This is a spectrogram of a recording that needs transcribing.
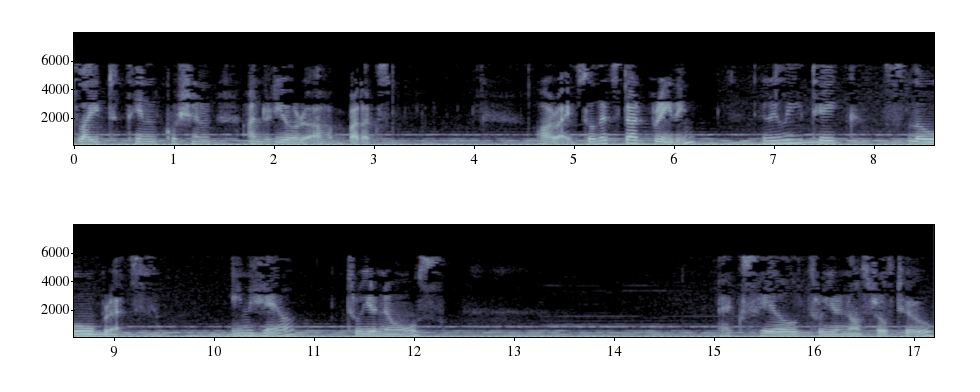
slight thin cushion under your uh, buttocks. All right, so let's start breathing. Really take slow breaths. Inhale through your nose. Exhale through your nostrils too.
